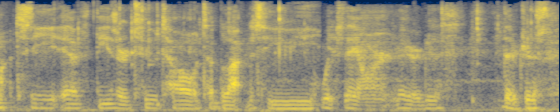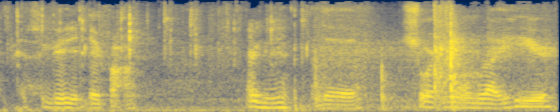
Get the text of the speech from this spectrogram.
about to see if are too tall to block the TV, which they aren't. They're just, they're just, good. They're fine. They're good. The short one right here,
